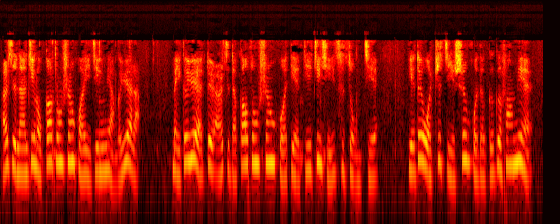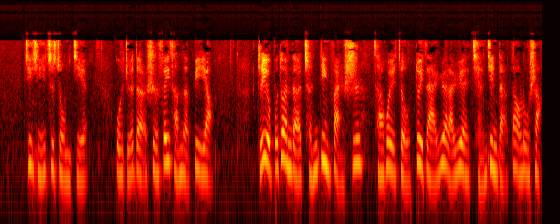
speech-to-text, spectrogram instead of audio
儿子呢进入高中生活已经两个月了，每个月对儿子的高中生活点滴进行一次总结，也对我自己生活的各个方面进行一次总结，我觉得是非常的必要。只有不断的沉淀反思，才会走对在越来越前进的道路上。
